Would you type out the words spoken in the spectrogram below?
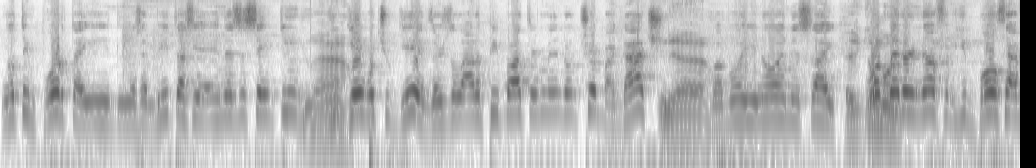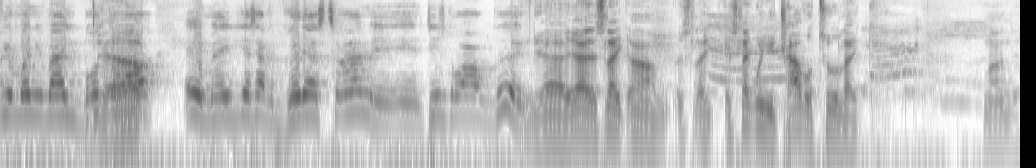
No te importa y los invitas y and it's the same thing. You, Yeah. you get what you give. There's a lot of people out there, man. Don't trip. I got you, Yeah. my boy. You know, and it's like Es what better enough if you both have your money right. You both go out. Hey, man, you guys have a good ass time and, and things go out good. Yeah, yeah. It's like um, it's like it's like when you travel too. Like Monday,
